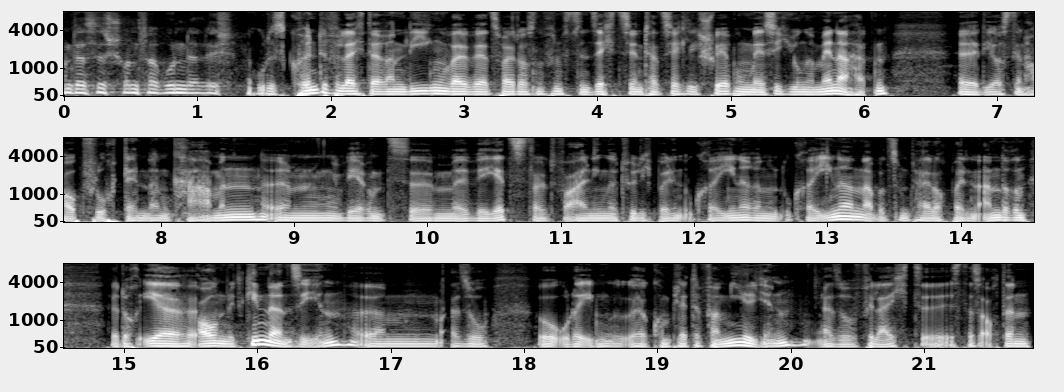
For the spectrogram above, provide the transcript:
und das ist schon verwunderlich. Na gut, es könnte vielleicht daran liegen, weil wir 2015, 16 tatsächlich schwerpunktmäßig junge Männer hatten. Äh, die aus den Hauptfluchtländern kamen, ähm, während ähm, wir jetzt halt vor allen Dingen natürlich bei den Ukrainerinnen und Ukrainern, aber zum Teil auch bei den anderen äh, doch eher Frauen mit Kindern sehen, ähm, also oder eben äh, komplette Familien. Also vielleicht ist das auch dann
